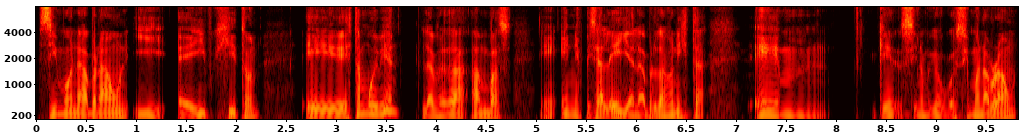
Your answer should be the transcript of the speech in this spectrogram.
Simona Brown y Eve Heaton, eh, están muy bien, la verdad, ambas, en especial ella, la protagonista, em, que si no me equivoco es Simona Brown,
